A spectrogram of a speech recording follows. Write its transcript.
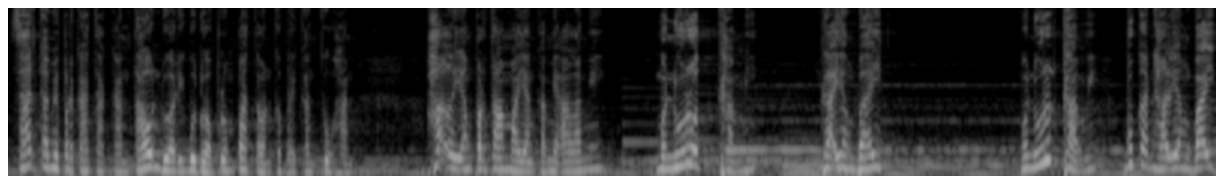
Saat kami perkatakan tahun 2024 tahun kebaikan Tuhan. Hal yang pertama yang kami alami, menurut kami gak yang baik. Menurut kami bukan hal yang baik.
